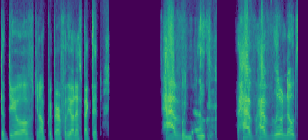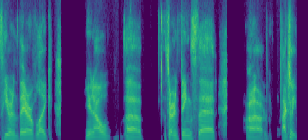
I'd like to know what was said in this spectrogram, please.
the deal of you know, prepare for the unexpected. Have Oh, yeah. have have little notes here and there of like you know uh certain things that uh actually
